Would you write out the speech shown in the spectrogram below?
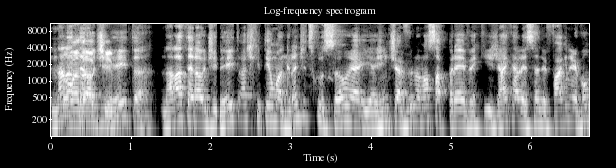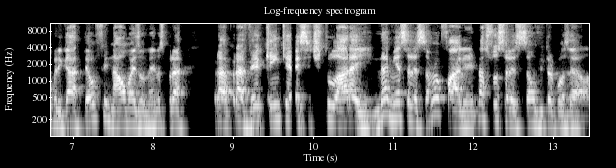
Na Vou lateral direita, na lateral direita, acho que tem uma grande discussão e a gente já viu na nossa prévia aqui, já que Alessandro e Fagner vão brigar até o final, mais ou menos, para ver quem que é esse titular aí. Na minha seleção é o Fagner, na sua seleção, Vitor Pozella.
